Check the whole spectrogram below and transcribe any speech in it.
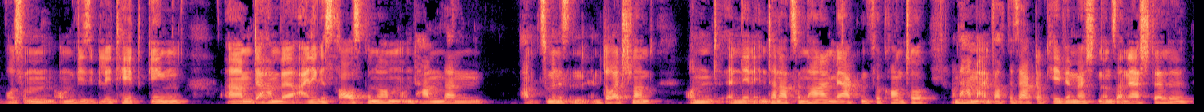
wo es um, um Visibilität ging, ähm, da haben wir einiges rausgenommen und haben dann zumindest in, in Deutschland und in den internationalen Märkten für Konto und haben einfach gesagt, okay, wir möchten uns an der Stelle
